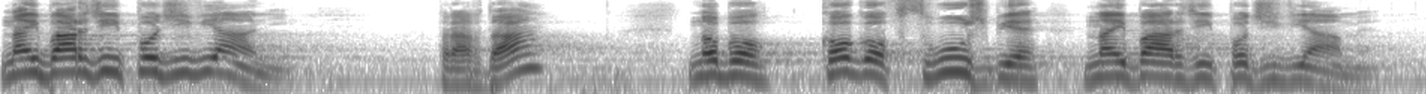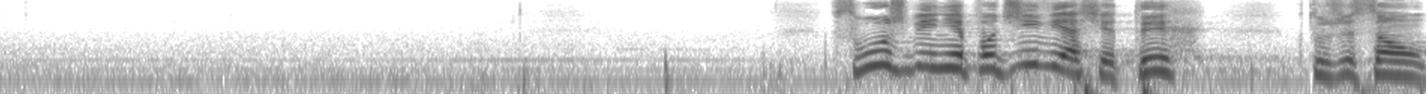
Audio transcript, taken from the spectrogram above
najbardziej podziwiani, prawda? No bo kogo w służbie najbardziej podziwiamy? W służbie nie podziwia się tych, którzy są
